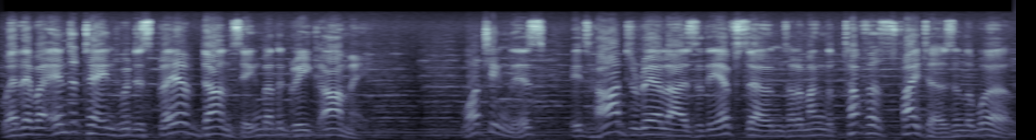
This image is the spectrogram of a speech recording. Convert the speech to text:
where they were entertained to a display of dancing by the Greek army. Watching this, it's hard to realize that the Evzones are among the toughest fighters in the world.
